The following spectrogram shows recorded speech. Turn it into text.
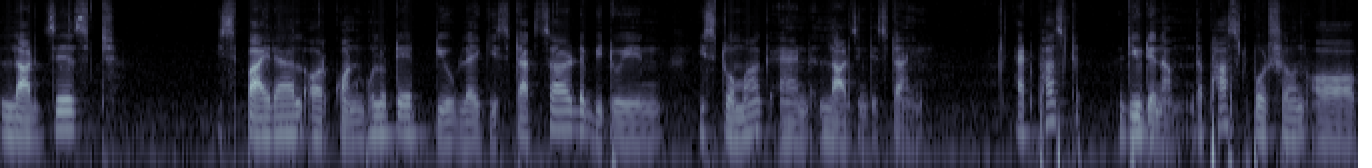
largest spiral or convoluted tube like structured between stomach and large intestine. At first duodenum the first portion of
